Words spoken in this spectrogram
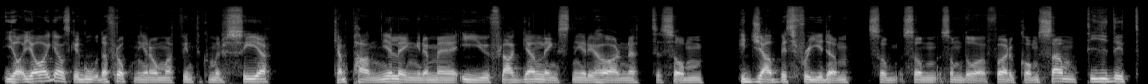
jag, jag har ganska goda förhoppningar om att vi inte kommer se kampanjer längre med EU-flaggan längst ner i hörnet som hijab is freedom som, som, som då förekom samtidigt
